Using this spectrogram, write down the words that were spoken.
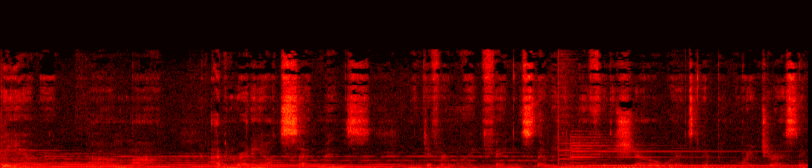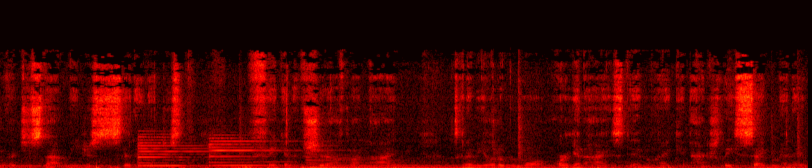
But yeah, man. Um, uh, I've been writing out segments and different like things that we can do for the show where it's gonna be more interesting, where it's just not me just sitting and just thinking of shit off my mind. It's gonna be a little bit more organized and like actually segmented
